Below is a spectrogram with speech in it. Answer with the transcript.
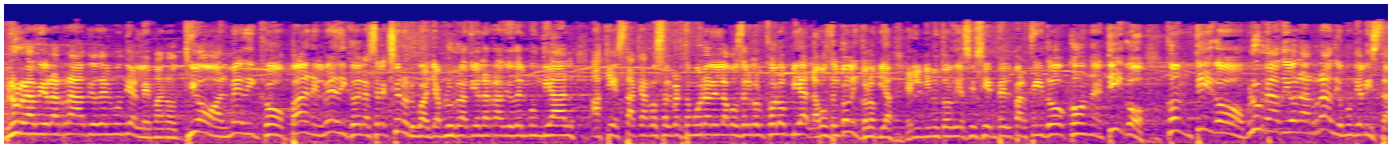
Blue Radio, la radio del Mundial, le manoteó al médico Pan, el médico de la selección uruguaya. Blue Radio, la radio del Mundial. Aquí está Carlos Alberto Morales, la voz del gol Colombia, la voz del gol en Colombia, en el minuto 17 del partido. Contigo, contigo. Blue Radio, la radio mundialista.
